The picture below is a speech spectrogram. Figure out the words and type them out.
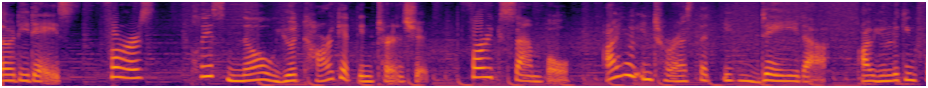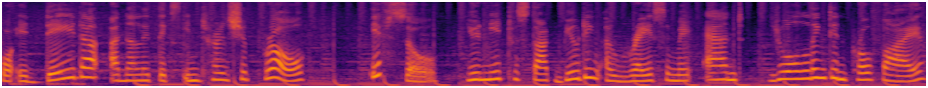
30 days, first, please know your target internship. For example, are you interested in data? Are you looking for a data analytics internship role? If so, you need to start building a resume and your LinkedIn profile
